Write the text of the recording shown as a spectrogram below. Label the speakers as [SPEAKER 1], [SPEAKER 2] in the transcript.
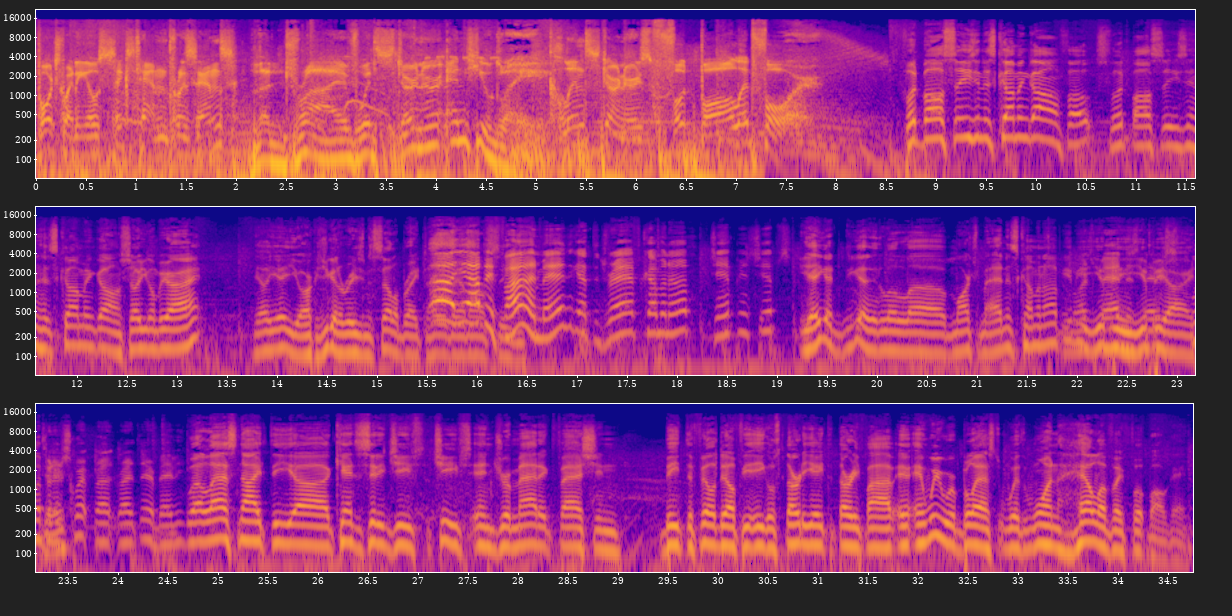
[SPEAKER 1] Sports Radio 610 presents The Drive with Stoerner and Hughley. Clint Stoerner's Football at Four.
[SPEAKER 2] Football season is come and gone, folks. Football season has come and gone. So you gonna be all right? Hell yeah, you are, because you got a reason to celebrate. The
[SPEAKER 3] Oh yeah, I'll be fine, man. You got the draft coming up, championships.
[SPEAKER 2] Yeah, you got you got a little uh, March Madness coming up. You'll
[SPEAKER 3] March
[SPEAKER 2] be you'll
[SPEAKER 3] Madness,
[SPEAKER 2] be you'll
[SPEAKER 3] baby.
[SPEAKER 2] be all right.
[SPEAKER 3] Flipping
[SPEAKER 2] there.
[SPEAKER 3] the script right, right there, baby.
[SPEAKER 2] Well, last night the uh, Kansas City Chiefs, Chiefs in dramatic fashion beat the Philadelphia Eagles 38 to 35, and, and we were blessed with one hell of a football game.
